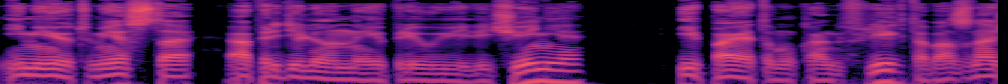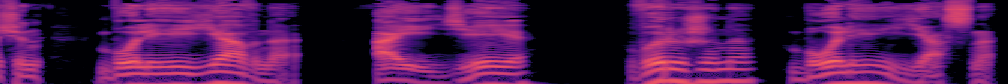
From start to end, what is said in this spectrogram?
имеют место определенные преувеличения, и поэтому конфликт обозначен более явно, а идея выражена более ясно.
